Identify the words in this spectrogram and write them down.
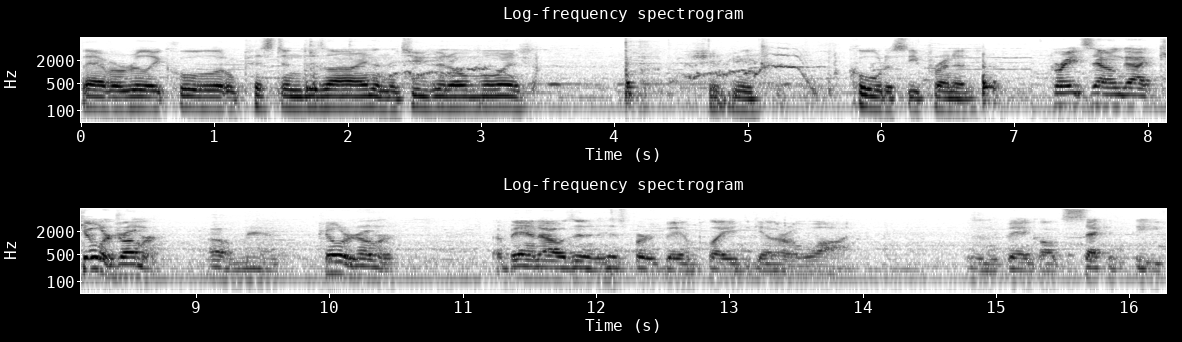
They have a really cool little piston design and the Two Good Old Boys. Should be cool to see printed. Great sound guy, killer drummer, Oh man. killer drummer. A band I was in and his first band played together a lot. It was in a band called Second Thief.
